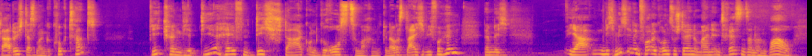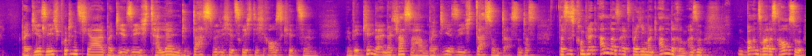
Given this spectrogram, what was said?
Dadurch, dass man geguckt hat, wie können wir dir helfen, dich stark und groß zu machen. Genau das gleiche wie vorhin, nämlich ja, nicht mich in den Vordergrund zu stellen und meine Interessen, sondern wow, bei dir sehe ich Potenzial, bei dir sehe ich Talent und das will ich jetzt richtig rauskitzeln. Wenn wir Kinder in der Klasse haben, bei dir sehe ich das und das und das. Das ist komplett anders als bei jemand anderem. Also bei uns war das auch so.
